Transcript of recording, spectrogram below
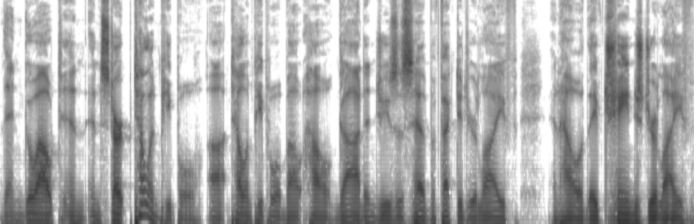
then go out and, and start telling people, uh, telling people about how God and Jesus have affected your life and how they've changed your life.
